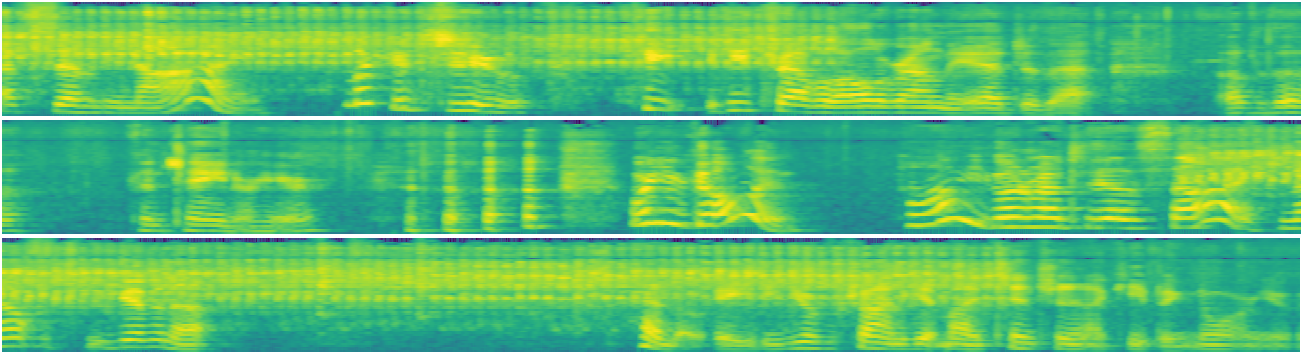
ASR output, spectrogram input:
That's 79. Look at you. He, he traveled all around the edge of that, of the container here. Where are you going? Huh? You going around to the other side? No, you're giving up. Hello, 80. You're trying to get my attention and I keep ignoring you.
